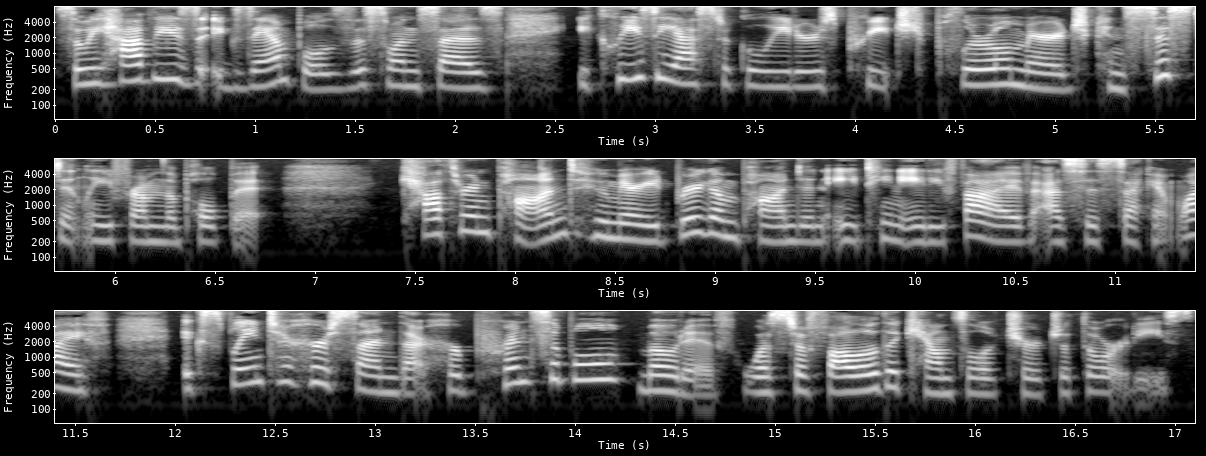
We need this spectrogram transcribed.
So we have these examples. This one says ecclesiastical leaders preached plural marriage consistently from the pulpit. Catherine Pond, who married Brigham Pond in 1885 as his second wife, explained to her son that her principal motive was to follow the counsel of church authorities.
